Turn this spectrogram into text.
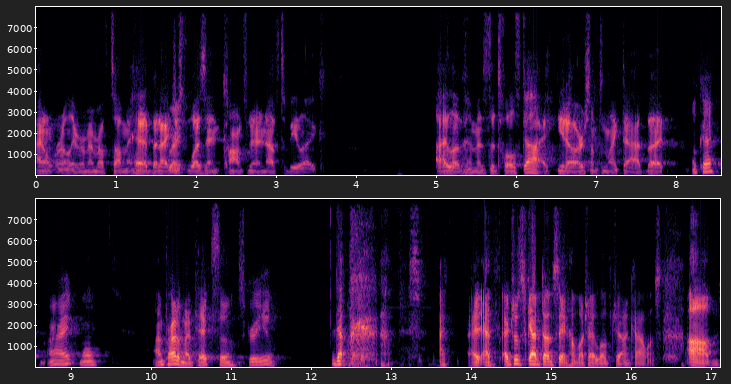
I don't really remember off the top of my head, but I right. just wasn't confident enough to be like, I love him as the 12th guy, you know, or something like that. But okay. All right. Well, I'm proud of my pick. So screw you. No, I, I I just got done saying how much I love John Collins. Um,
